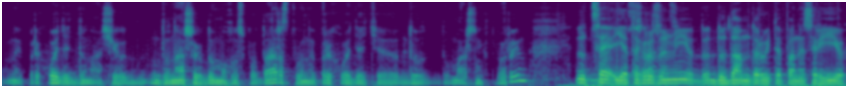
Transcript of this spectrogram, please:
вони приходять до наших, до наших домогосподарств, вони приходять е, до домашніх тварин. Ну, це я так розумію. Додам, даруйте, пане Сергію.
